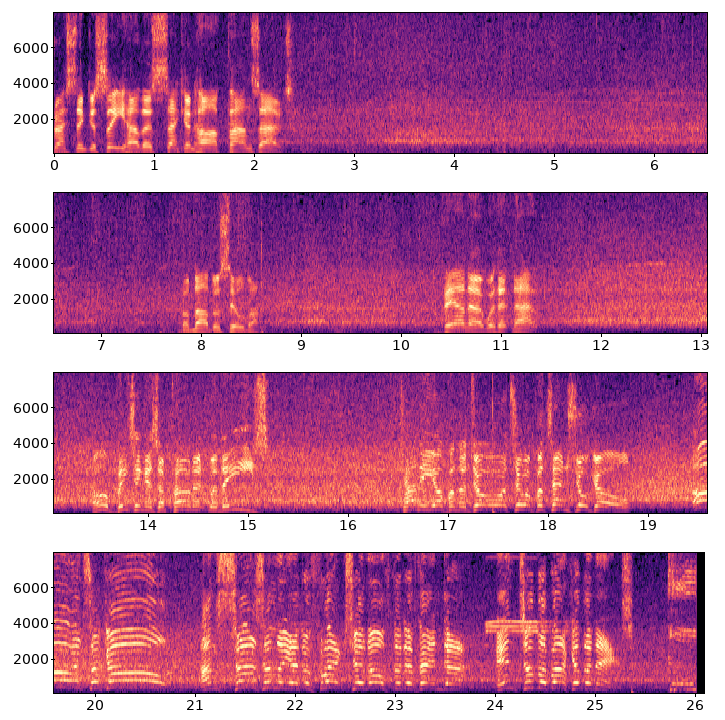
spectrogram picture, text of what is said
interesting to see how the second half pans out. Bernardo Silva. Werner with it now. Oh, beating his opponent with ease. Can he open the door to a potential goal? Oh, it's a goal! And certainly a deflection off the defender into the back of the net.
